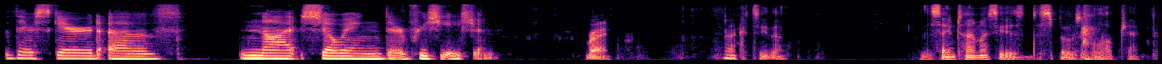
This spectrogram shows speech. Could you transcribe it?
they're scared of not showing their appreciation. Right. I could see that. At the same time, I see it as a disposable object,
